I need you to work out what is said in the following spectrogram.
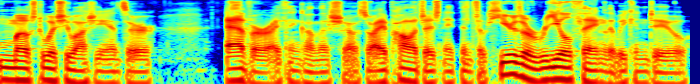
most wishy-washy answer ever, I think, on this show. So I apologize, Nathan. So here's a real thing that we can do.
